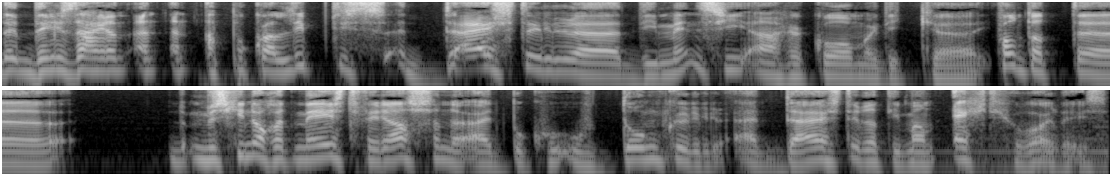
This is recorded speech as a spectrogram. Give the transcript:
Er is daar een, een, apocalyptisch, duister uh, dimensie aangekomen. Ik vond dat misschien nog het meest verrassende uit boek, hoe, hoe donker en duister dat die man echt geworden is.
